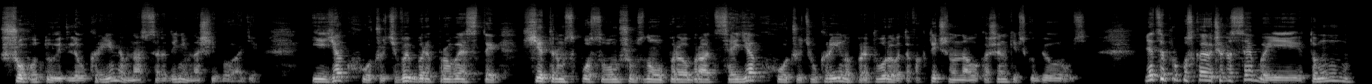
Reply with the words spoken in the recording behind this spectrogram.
що готують для України в нас всередині в нашій владі. І як хочуть вибори провести хитрим способом, щоб знову переобратися, як хочуть Україну перетворювати фактично на Лукашенківську Білорусь. Я це пропускаю через себе і тому.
